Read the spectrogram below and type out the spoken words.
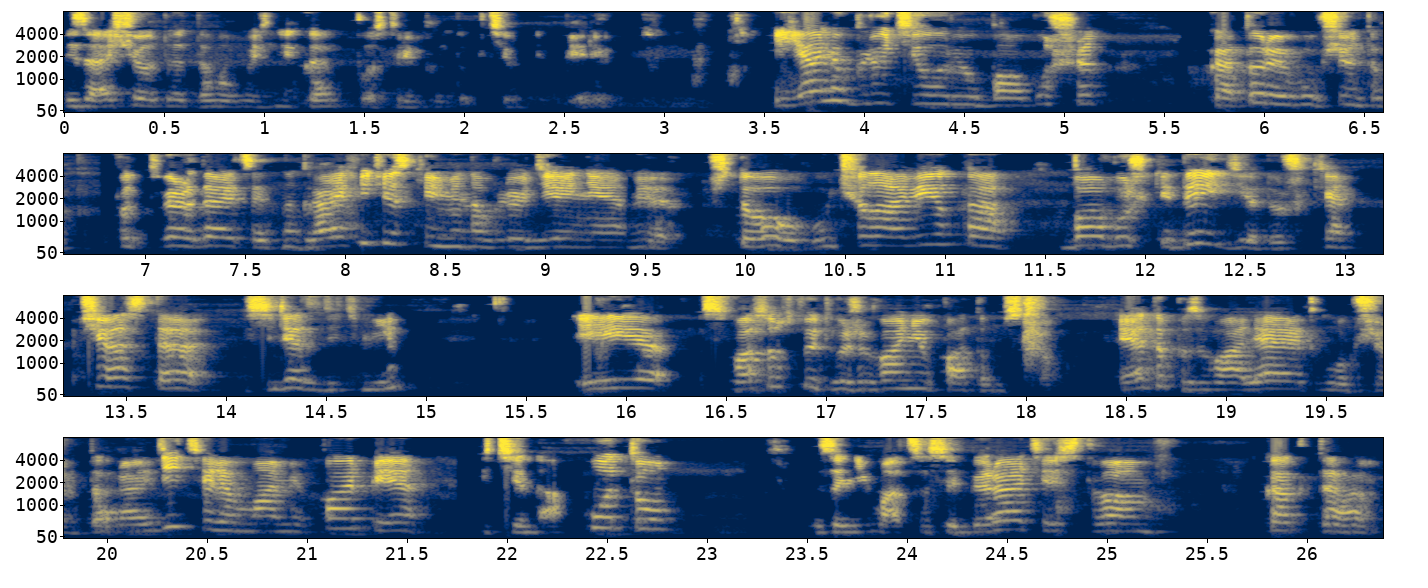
и за счет этого возникает пострепродуктивный период. И я люблю теорию бабушек, которая, в общем-то, подтверждается этнографическими наблюдениями, что у человека бабушки, да и дедушки часто сидят с детьми и способствуют выживанию потомства. Это позволяет, в общем-то, родителям, маме, папе идти на охоту, заниматься собирательством, как-то,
